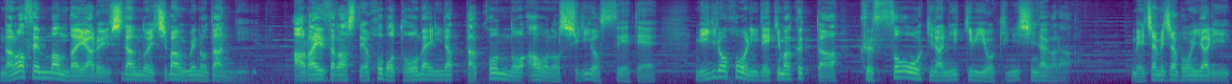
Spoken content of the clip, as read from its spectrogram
7000万台ある石段の一番上の段に、洗いざらしてほぼ透明になった紺の青の尻を据えて、右の方にできまくったくっそ大きなニキビを気にしながら、めちゃめちゃぼんやり、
